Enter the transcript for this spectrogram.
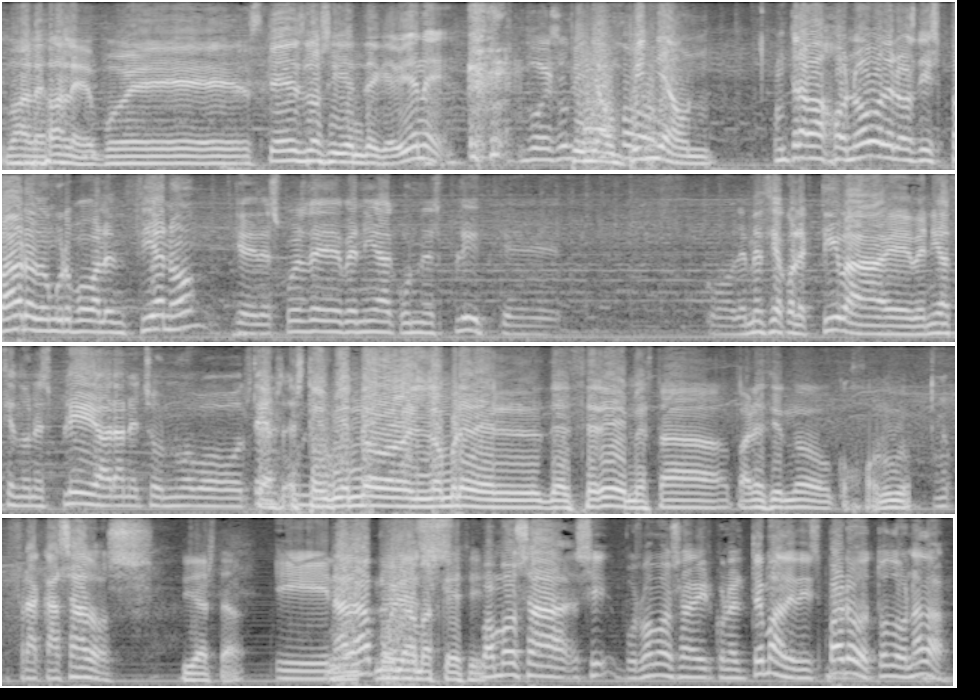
Vale, vale, pues. ¿Qué es lo siguiente que viene? Pues un Piñaun, trabajo- piñaun. Un trabajo nuevo de los disparos de un grupo valenciano que después de venía con un split que como demencia colectiva eh, venía haciendo un split, ahora han hecho un nuevo Hostias, tem- un estoy nuevo- viendo el nombre del, del CD y me está pareciendo cojonudo. fracasados. Y ya está. Y No- nada, no hay pues nada más que decir. vamos a sí, pues vamos a ir con el tema de disparo, todo o nada.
